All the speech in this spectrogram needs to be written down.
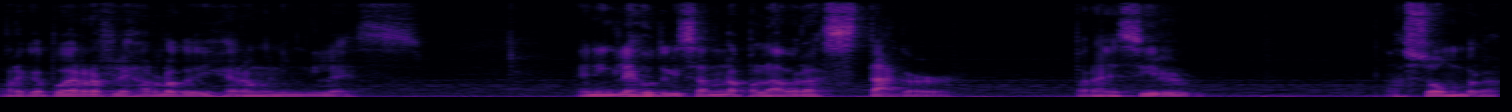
para que pueda reflejar lo que dijeron en inglés en inglés utilizaron la palabra stagger para decir asombra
